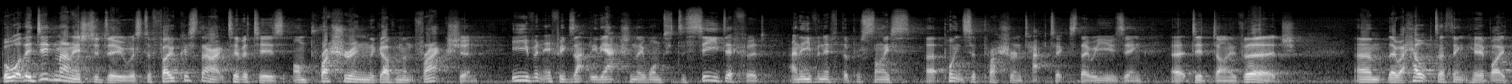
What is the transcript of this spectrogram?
But what they did manage to do was to focus their activities on pressuring the government for action, even if exactly the action they wanted to see differed, and even if the precise uh, points of pressure and tactics they were using uh, did diverge. Um, they were helped, I think, here by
